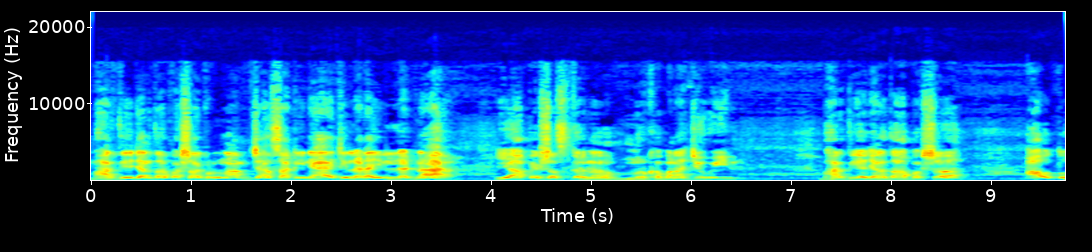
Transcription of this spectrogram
भारतीय जनता पक्षाकडून आमच्यासाठी न्यायाची लढाई लढणार ही अपेक्षाच करणं मूर्खपणाचे होईल. भारतीय जनता पक्ष आव तो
